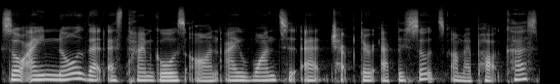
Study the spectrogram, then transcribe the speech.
So I know that as time goes on, I want to add chapter episodes on my podcast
